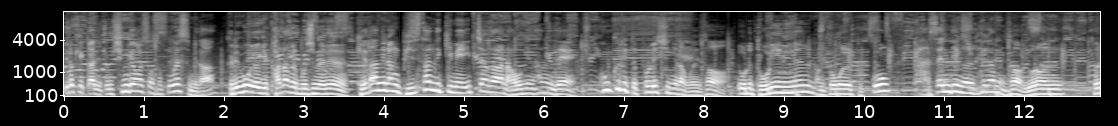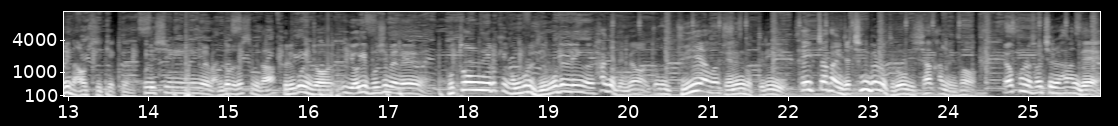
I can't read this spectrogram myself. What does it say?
이렇게까지 좀 신경을 써서 꾸몄습니다. 그리고 여기 바닥을 보시면은 계단이랑 비슷한 느낌의 입자가 나오긴 하는데 콘크리트 폴리싱이라고 해서 이런 돌이 있는 방통을 붓고 다 샌딩을 해가면서 이런 결이 나올 수 있게끔 폴리싱을 만들어줬습니다. 그리고 이제 이- 여기 보시면은 보통 이렇게 건물을 리모델링을 하게 되면 조금 주의해야 되는 것들이 세입자가 이제 층별로 들어오기 시작하면서 에어컨을 설치를 하는데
